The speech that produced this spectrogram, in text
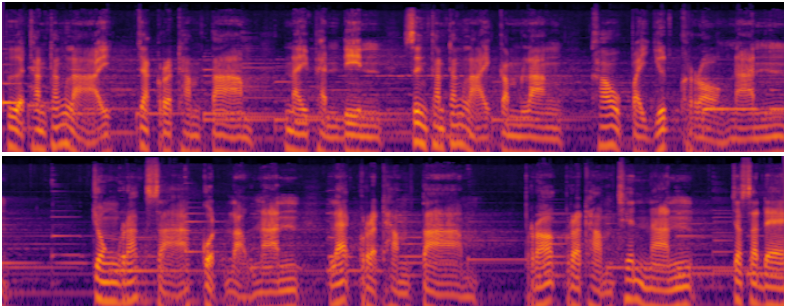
เพื่อท่านทั้งหลายจะกระทำตามในแผ่นดิน ซึ่งท่านทั้งหลายกำลังเข้าไปยึดครองนั้น จงรักษากฎเหล่านั้นและกระทำตาม เพราะกระทำเช่นนั้น จะแสดง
